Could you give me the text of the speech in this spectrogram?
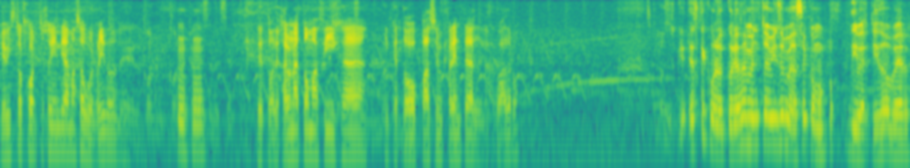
Yo he visto cortos hoy en día más aburridos. Con, el, con, con la cabeza en el centro. De to- dejar una toma fija y que todo pase enfrente al cuadro. Es que, es que cu- curiosamente a mí se me hace como un poco divertido ver,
